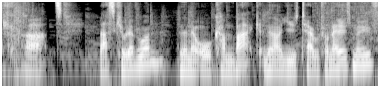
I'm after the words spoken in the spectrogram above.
Cut. That's killed everyone. And then they'll all come back. And then I'll use Terrible Tornado's move.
